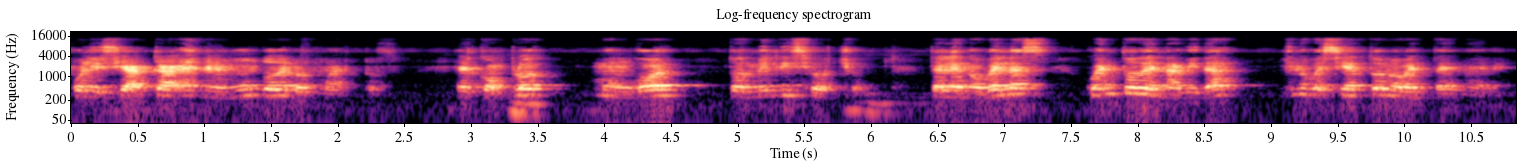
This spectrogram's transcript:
policíaca en el mundo de los muertos. El complot mongol 2018. Telenovelas Cuento de Navidad 1999.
